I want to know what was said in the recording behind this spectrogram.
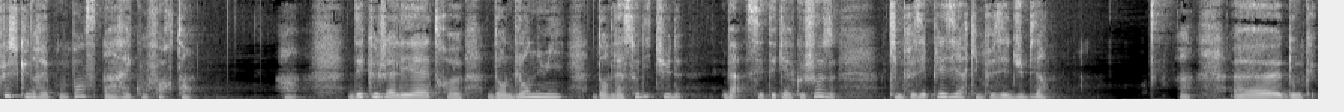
plus qu'une récompense, un réconfortant. Hein. Dès que j'allais être dans de l'ennui, dans de la solitude, bah c'était quelque chose qui me faisait plaisir, qui me faisait du bien. Hein. donc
